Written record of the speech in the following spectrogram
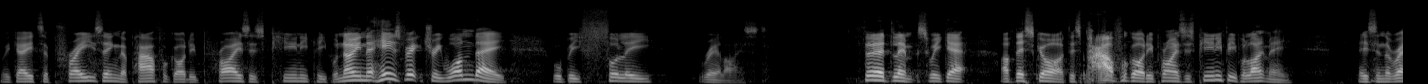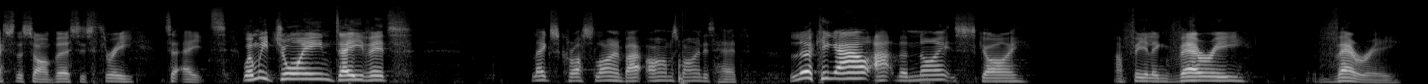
We go to praising the powerful God who prizes puny people, knowing that his victory one day will be fully realized. Third glimpse we get of this God, this powerful God who prizes puny people like me, is in the rest of the psalm, verses 3 to 8. When we join David, legs crossed, lying back, arms behind his head, looking out at the night sky and feeling very, very,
